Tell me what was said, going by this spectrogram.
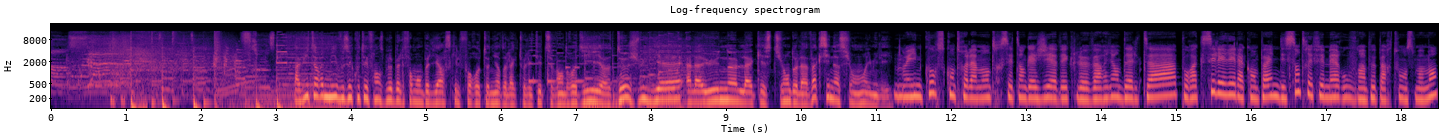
Oh. À 8h30, vous écoutez France Bleu Belfort Montbéliard. Ce qu'il faut retenir de l'actualité de ce vendredi 2 euh, juillet à la une, la question de la vaccination, Émilie. Oui, une course contre la montre s'est engagée avec le variant Delta pour accélérer la campagne. Des centres éphémères ouvrent un peu partout en ce moment.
